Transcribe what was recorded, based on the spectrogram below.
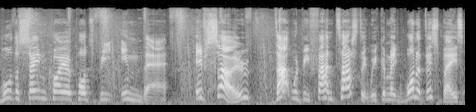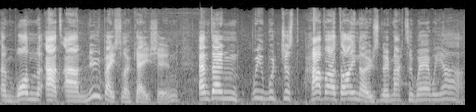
Will the same cryopods be in there? If so, that would be fantastic. We can make one at this base and one at our new base location. And then we would just have our dinos no matter where we are.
